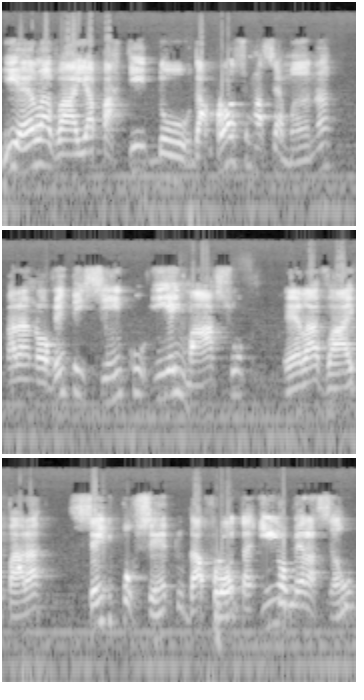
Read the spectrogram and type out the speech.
e ela vai a partir do, da próxima semana para 95% e em março ela vai para 100% da frota em operação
